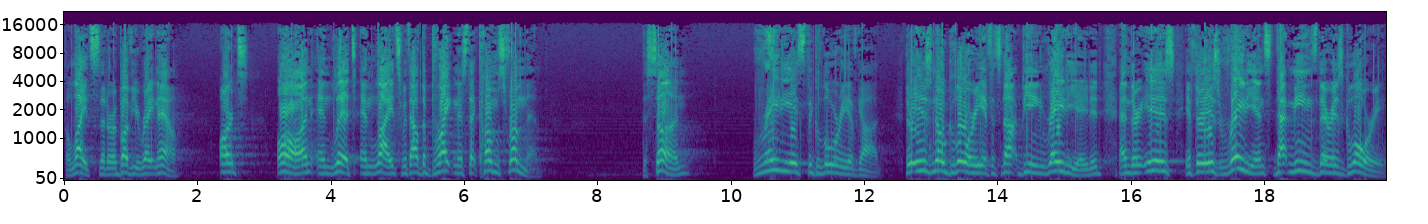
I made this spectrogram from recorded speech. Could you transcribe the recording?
The lights that are above you right now aren't on and lit and lights without the brightness that comes from them. The sun radiates the glory of God. There is no glory if it's not being radiated, and there is if there is radiance, that means there is glory.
